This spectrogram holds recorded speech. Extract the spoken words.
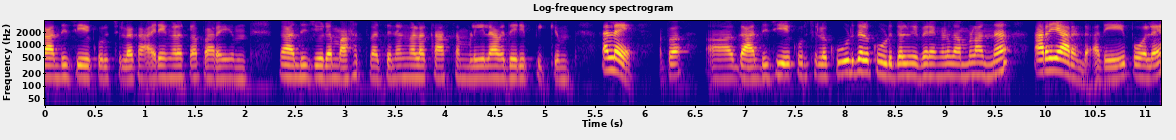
ഗാന്ധിജിയെക്കുറിച്ചുള്ള കാര്യങ്ങളൊക്കെ പറയും. ഗാന്ധിജിയുടെ മഹത് വചനങ്ങളൊക്കെ അസംബ്ലിയിൽ അവതരിപ്പിക്കും അല്ലേ? അപ്പോൾ ഗാന്ധിജിയെക്കുറിച്ചുള്ള കൂടുതൽ കൂടുതൽ വിവരങ്ങൾ നമ്മൾ അന്ന് അറിയാറുണ്ട്. അതേപോലെ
